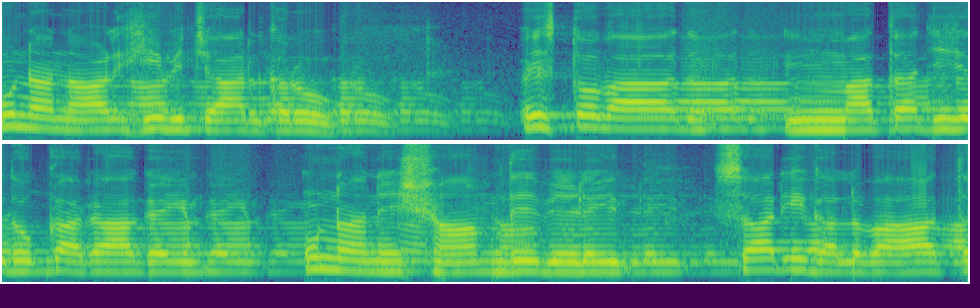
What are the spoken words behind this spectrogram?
ਉਹਨਾਂ ਨਾਲ ਹੀ ਵਿਚਾਰ ਕਰੋ। ਇਸ ਤੋਂ ਬਾਅਦ ਮਾਤਾ ਜੀ ਜਦੋਂ ਘਰ ਆ ਗਏ, ਉਹਨਾਂ ਨੇ ਸ਼ਾਮ ਦੇ ਵੇਲੇ ਸਾਰੀ ਗੱਲਬਾਤ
